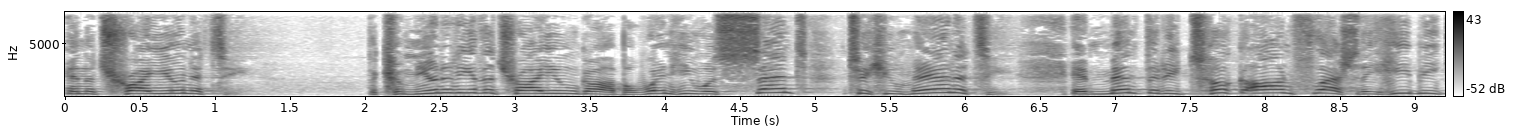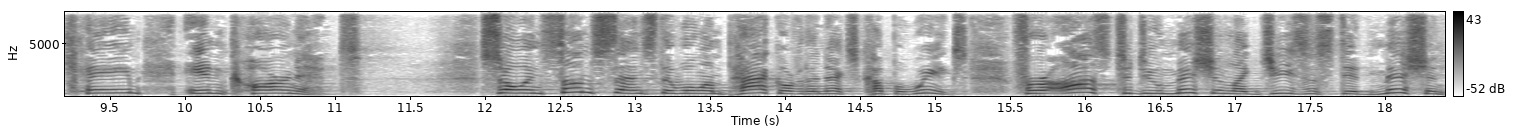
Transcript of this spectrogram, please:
in the triunity, the community of the triune God. But when he was sent to humanity, it meant that he took on flesh, that he became incarnate. So, in some sense, that we'll unpack over the next couple weeks, for us to do mission like Jesus did mission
